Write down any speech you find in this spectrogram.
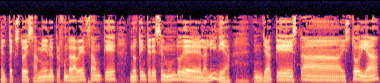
El texto es ameno y profundo a la vez, aunque no te interese el mundo de la lidia, ya que esta historia,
